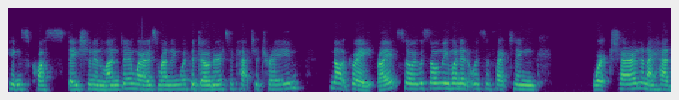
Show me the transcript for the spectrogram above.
King's Cross Station in London where I was running with a donor to catch a train. Not great, right? So it was only when it was affecting work, Sharon, and I had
